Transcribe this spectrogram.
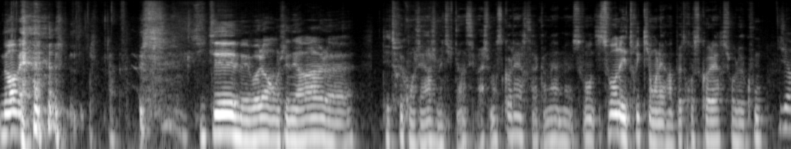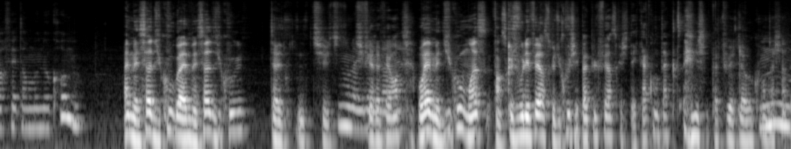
Non, mais. Cité, mais voilà, en général. euh, Des trucs en général, je me dis putain, c'est vachement scolaire ça quand même. Souvent, souvent des trucs qui ont l'air un peu trop scolaires sur le coup. Genre fait en monochrome Ouais, mais ça, du coup, ouais, mais ça, du coup, tu, tu, fais référence. Ouais, mais du coup, moi, enfin, ce que je voulais faire, parce que du coup, j'ai pas pu le faire, parce que j'étais qu'à contact, j'ai pas pu être là au cours, machin. Hmm.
